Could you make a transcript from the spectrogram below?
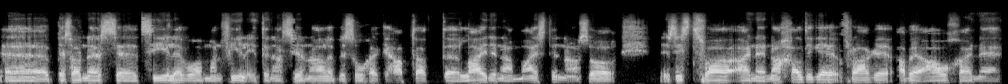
äh, besonders äh, Ziele, wo man viel internationale Besucher gehabt hat, äh, leiden am meisten. Also es ist zwar eine nachhaltige Frage, aber auch eine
